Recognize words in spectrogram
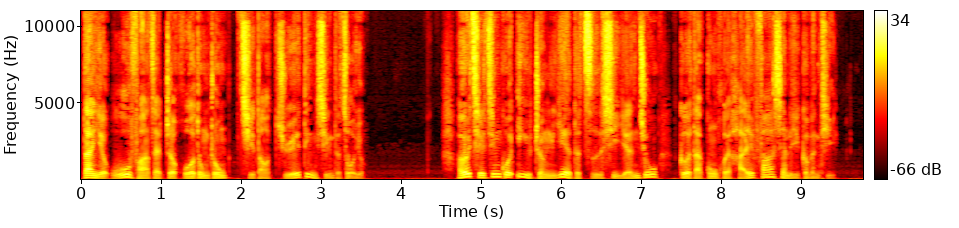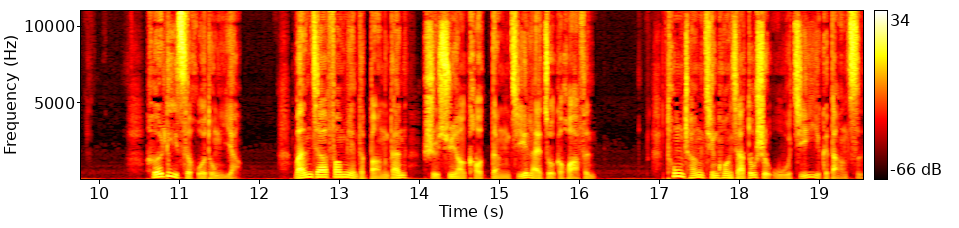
但也无法在这活动中起到决定性的作用。而且，经过一整夜的仔细研究，各大工会还发现了一个问题：和历次活动一样，玩家方面的榜单是需要靠等级来做个划分。通常情况下都是五级一个档次，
